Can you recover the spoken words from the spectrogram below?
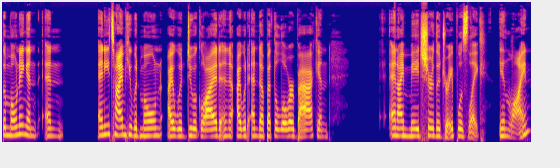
the moaning and and anytime he would moan i would do a glide and i would end up at the lower back and and i made sure the drape was like in line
